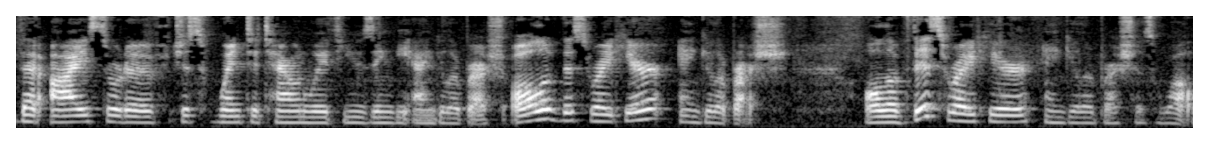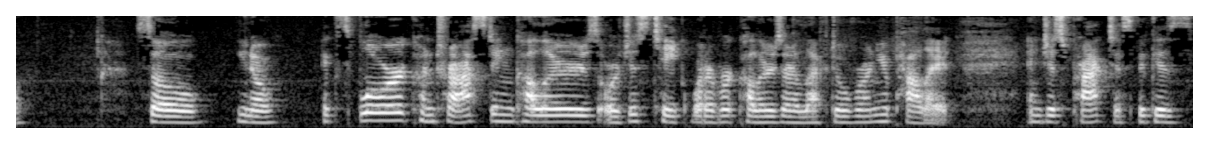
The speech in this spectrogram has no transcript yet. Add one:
that I sort of just went to town with using the angular brush. All of this right here, angular brush. All of this right here, angular brush as well. So, you know, explore contrasting colors or just take whatever colors are left over on your palette and just practice because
